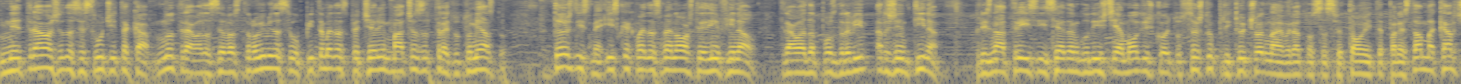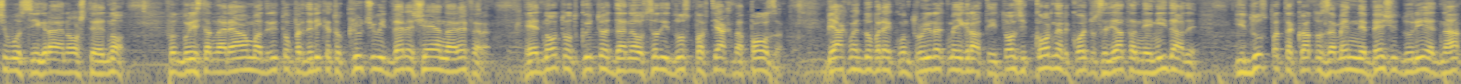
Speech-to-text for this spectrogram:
Не трябваше да се случи така, но трябва да се възстановим и да се опитаме да спечелим мача за третото място. Тъжни сме, искахме да сме на още един финал. Трябва да поздравим Аржентина. Призна 37 годишния Модрич, който също приключва най-вероятно със световните пареста, макар че му се играе на още едно. Футболиста на Реал Мадрид определи като ключови две решения на рефера. Едното от които е да не осъди Дуспа в тяхна полза. Бяхме добре, контролирахме играта и този корнер, който съдята не ни даде и Дуспата, която за мен не беше дори една,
